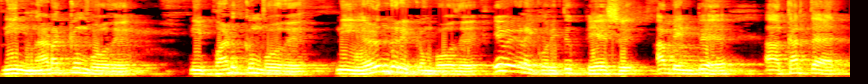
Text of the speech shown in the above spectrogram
நீ நடக்கும் போது நீ படுக்கும் போது நீ எழுந்திருக்கும் போது இவைகளை குறித்து பேசு அப்படின்ட்டு கர்த்தர்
